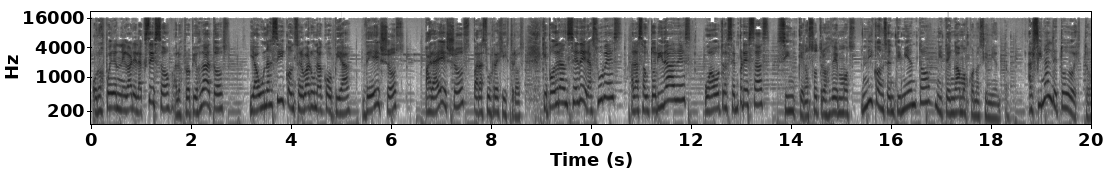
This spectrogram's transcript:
O nos pueden negar el acceso a los propios datos y aún así conservar una copia de ellos para ellos, para sus registros, que podrán ceder a su vez a las autoridades o a otras empresas sin que nosotros demos ni consentimiento ni tengamos conocimiento. Al final de todo esto,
